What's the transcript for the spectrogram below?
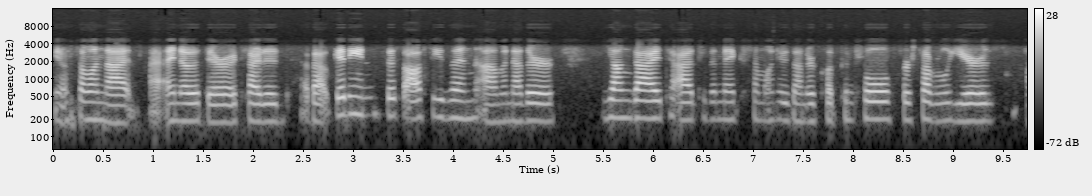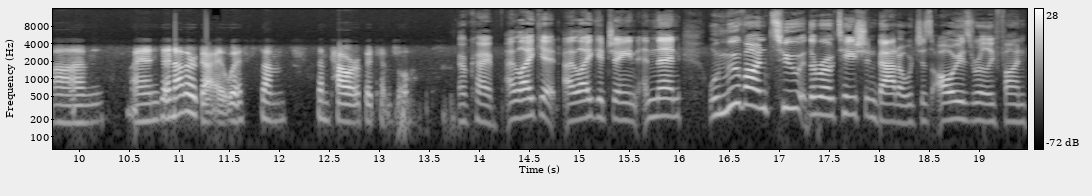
you know, someone that I know that they're excited about getting this off season. Um, another young guy to add to the mix, someone who's under club control for several years, um, and another guy with some some power potential. Okay, I like it. I like it, Jane. And then we move on to the rotation battle, which is always really fun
